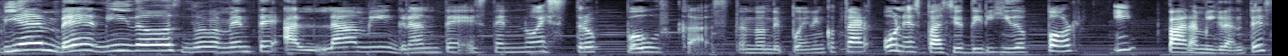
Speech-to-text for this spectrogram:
Bienvenidos nuevamente a La Migrante, este nuestro podcast, en donde pueden encontrar un espacio dirigido por y para migrantes.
